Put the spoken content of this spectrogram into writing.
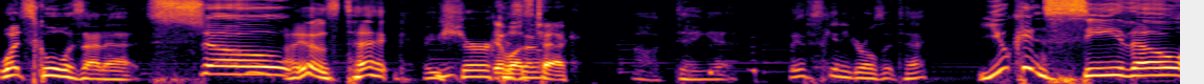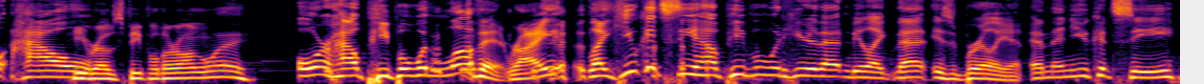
What school was that at? So I think it was Tech. Are you sure? It was I don't- Tech. Oh, dang it. We have skinny girls at Tech. You can see though how He rubs people the wrong way. or how people would love it, right? Yes. Like you could see how people would hear that and be like, that is brilliant. And then you could see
